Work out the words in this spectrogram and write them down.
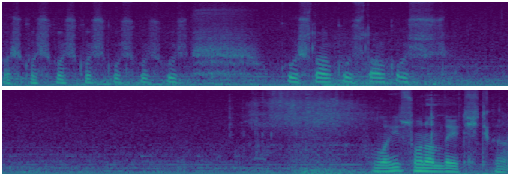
Koş koş koş koş koş koş koş koş. Lan koş lan koş. Vallahi son anda yetiştik ha.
